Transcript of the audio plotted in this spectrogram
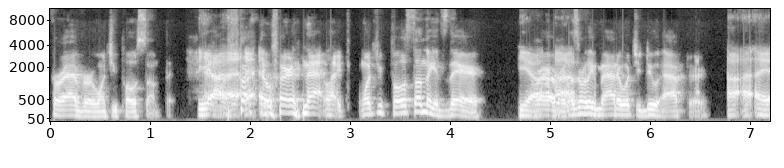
forever once you post something. And Yeah, I, I- I learned that like once you post something, it's there Yeah, it uh, doesn't really matter what you do after. I,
